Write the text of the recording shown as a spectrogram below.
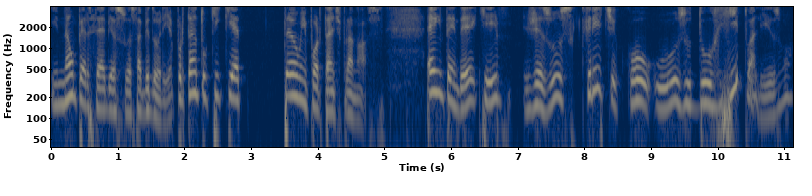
e não percebe a sua sabedoria. Portanto, o que, que é tão importante para nós? É entender que Jesus criticou o uso do ritualismo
